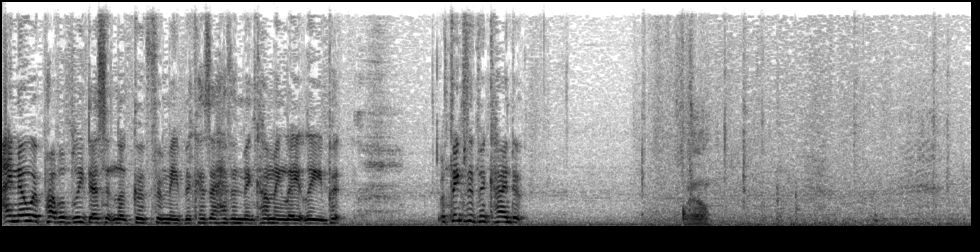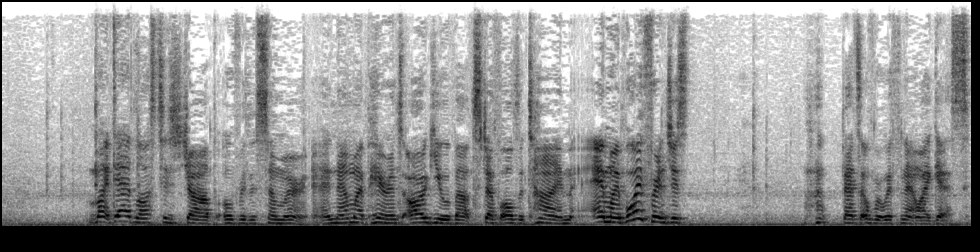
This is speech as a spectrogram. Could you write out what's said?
I know it probably doesn't look good for me because I haven't been coming lately, but things have been kind of... Well, My dad lost his job over the summer, and now my parents argue about stuff all the time, and my boyfriend just. That's over with now, I guess.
